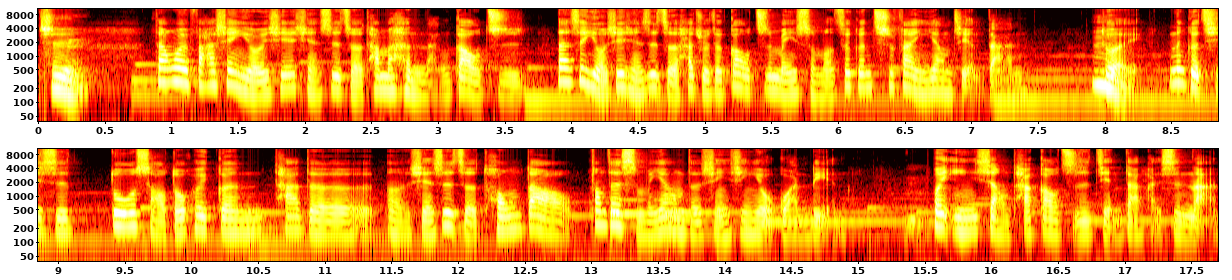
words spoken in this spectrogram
是。但会发现有一些显示者，他们很难告知；但是有些显示者，他觉得告知没什么，这跟吃饭一样简单。嗯、对，那个其实多少都会跟他的呃显示者通道放在什么样的行星有关联，会影响他告知简单还是难。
